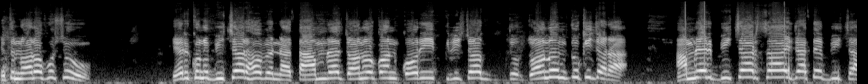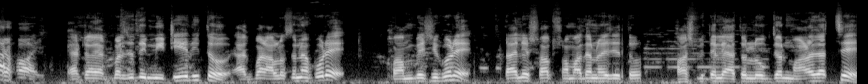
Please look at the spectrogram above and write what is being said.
এ তো নরপশু। এর কোনো বিচার হবে না। তা আমরা জনগণ, গরিব, কৃষক, জ- জনম দুঃখী যারা, আমরা এর বিচার চাই যাতে বিচার হয়। এটা একবার যদি মিটিয়ে দিত, একবার আলোচনা করে, কম বেশি করে, তাহলে সব সমাধান হয়ে যেত। হসপিটালে এত লোকজন মারা যাচ্ছে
